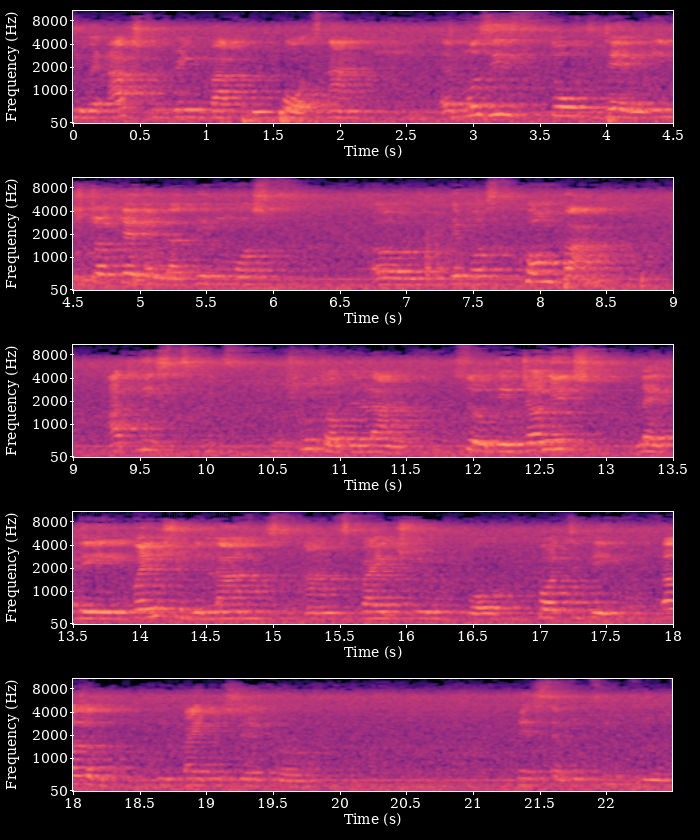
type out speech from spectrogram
they were asked to bring back reports. And uh, Moses told them, instructed them that they must, um, they must come back at least with the fruit of the land. So they journeyed, like they went through the land and spied through for 40 days. That's what the Bible said from verse 17 to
